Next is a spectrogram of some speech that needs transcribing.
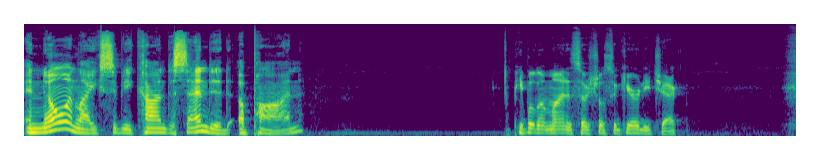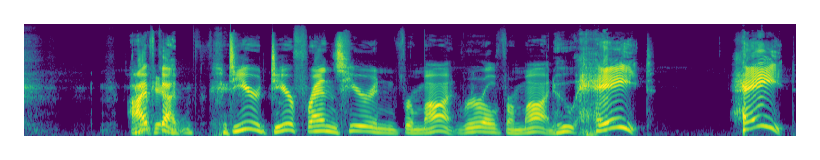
and no one likes to be condescended upon. People don't mind a social security check. I've got dear, dear friends here in Vermont, rural Vermont, who hate, hate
